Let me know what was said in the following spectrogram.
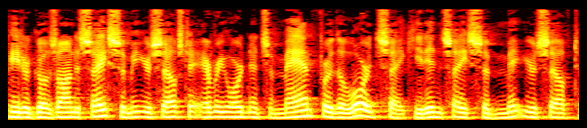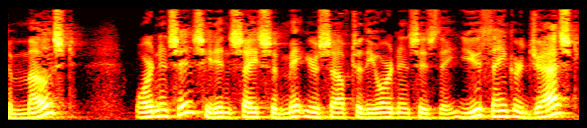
Peter goes on to say, Submit yourselves to every ordinance of man for the Lord's sake. He didn't say submit yourself to most ordinances. He didn't say submit yourself to the ordinances that you think are just.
